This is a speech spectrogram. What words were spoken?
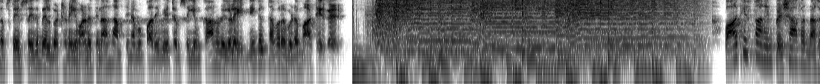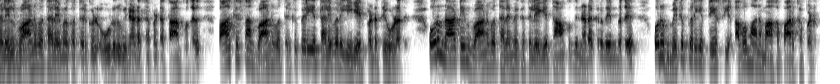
சப்ஸ்கிரைப் செய்து பெல் பட்டனையும் அழுத்தினால் நாம் தினமும் பதிவேற்றம் செய்யும் காணொளிகளை நீங்கள் தவறவிட மாட்டீர்கள். பாகிஸ்தானின் பெஷாவர் நகரில் ராணுவ தலைமுகத்திற்குள் ஊடுருவி நடத்தப்பட்ட தாக்குதல் பாகிஸ்தான் ராணுவத்திற்கு பெரிய தலைவரையை ஏற்படுத்தியுள்ளது. ஒரு நாட்டின் ராணுவ தலைமையகத்திலேயே தாக்குதல் நடக்கிறது என்பது ஒரு மிகப்பெரிய தேசிய அவமானமாக பார்க்கப்படும்.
